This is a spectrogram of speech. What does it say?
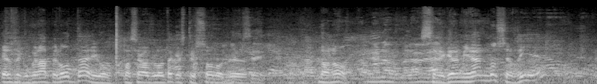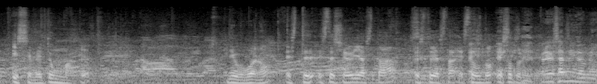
él recupera la pelota, digo, pasa la pelota que esté solo. No, no, No, se me queda mirando, se ríe y se mete un mate. Digo, bueno, este, este señor ya está, esto ya está, esto es, otro- es otro nivel. Pero es amigo mío,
